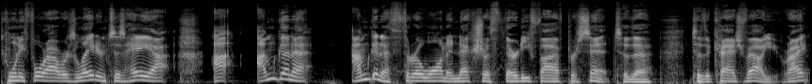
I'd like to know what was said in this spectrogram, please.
24 hours later and says, "Hey, I, I I'm gonna I'm gonna throw on an extra 35 percent to the to the cash value, right?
